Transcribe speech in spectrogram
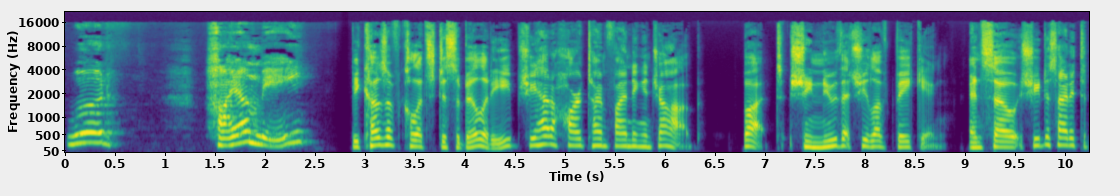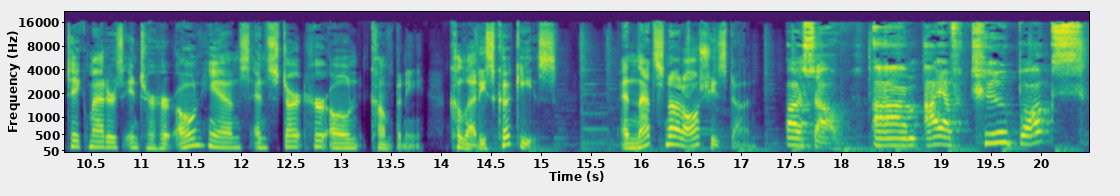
would hire me. Because of Collette's disability, she had a hard time finding a job. But she knew that she loved baking, and so she decided to take matters into her own hands and start her own company, Collettey's Cookies. And that's not all she's done. Also, um, I have two books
